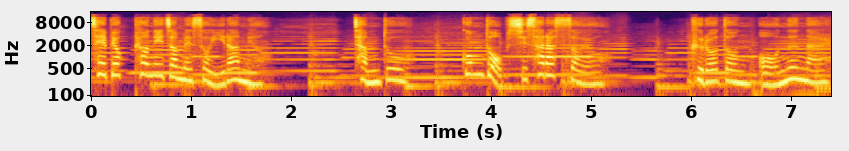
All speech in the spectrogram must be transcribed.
새벽 편의점에서 일하며 잠도 꿈도 없이 살았어요. 그러던 어느 날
